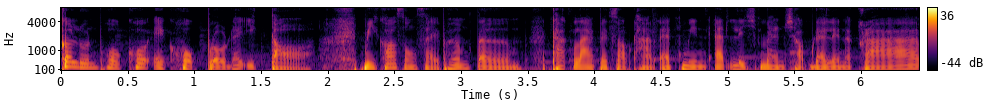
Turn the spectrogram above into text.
ก็ลุ้น Poco X6 Pro ได้อีกต่อ มีข้อสงสัยเพิ่มเติม ทักไลน์ไปสอบถามแอดมิน at Richman Shop ได้เลยนะครับ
